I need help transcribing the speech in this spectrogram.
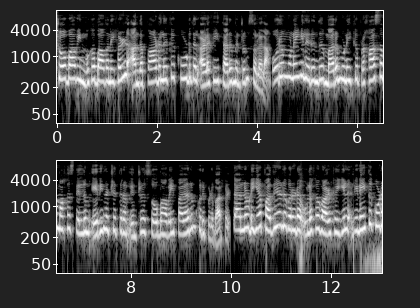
ஷோபாவின் முகபாவனைகள் அந்த பாடலுக்கு கூடுதல் அழகை தரும் என்றும் சொல்லலாம். ஒரு முனையிலிருந்து மறுமுனைக்கு பிரகாசமாக செல்லும் எரி நட்சத்திரம் என்று சோபாவை பலரும் குறிப்பிடுவார்கள். தன்னுடைய பதினேழு வருட உலக வாழ்க்கையில் நினைத்து கூட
